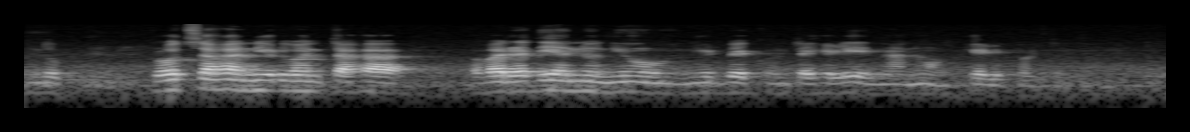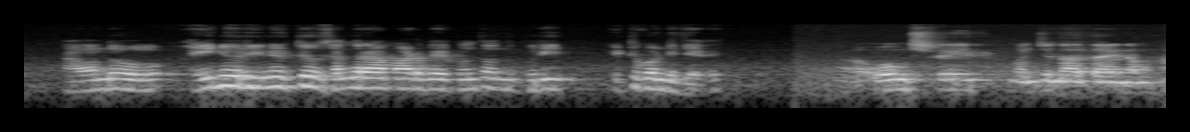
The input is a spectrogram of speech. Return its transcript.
ಒಂದು ಪ್ರೋತ್ಸಾಹ ನೀಡುವಂತಹ ವರದಿಯನ್ನು ನೀವು ನೀಡಬೇಕು ಅಂತ ಹೇಳಿ ನಾನು ಕೇಳಿಕೊಳ್ತೇನೆ. ಒಂದು ಐನೂರು ಯೂನಿಟ್ ಸಂಗ್ರಹ ಮಾಡಬೇಕು ಅಂತ ಒಂದು ಗುರಿ ಇಟ್ಟುಕೊಂಡಿದ್ದೇವೆ. ಓಂ ಶ್ರೀ ಮಂಜುನಾಥಾಯ ನಮಃ.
